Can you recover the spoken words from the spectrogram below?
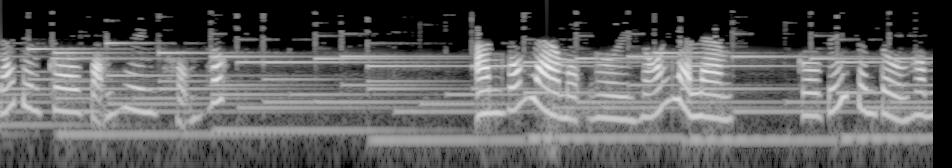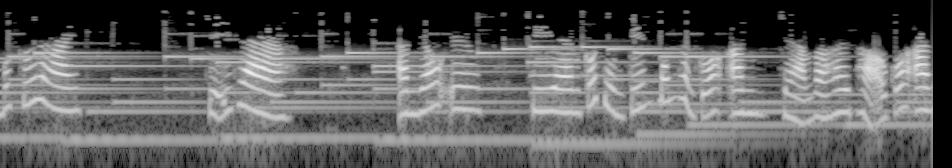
trái tim cô bỗng nhiên thổn thức. Anh vốn là một người nói là làm, cô viết tin tưởng hơn bất cứ ai. Chỉ là anh giấu yêu, khi em có tìm kiếm bóng hình của anh chạm vào hơi thở của anh,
